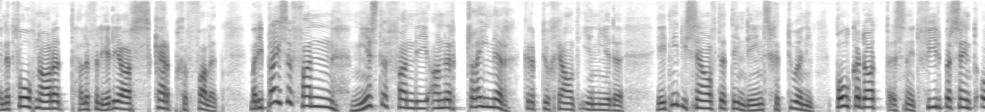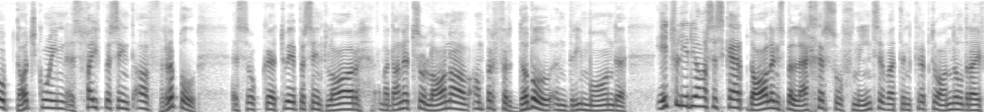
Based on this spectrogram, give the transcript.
en dit volg nadat hulle verlede jaar skerp geval het. Maar die pryse van meeste van die ander kleiner kriptogeldeenhede het nie dieselfde tendens getoon nie. Polkadot is net 4% op, Dogecoin is 5% af, Ripple is ook 2% laer, maar dan het Solana amper verdubbel in 3 maande. Het verlede jaar se skerp dalings beleggers of mense wat in kriptohandel dryf,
